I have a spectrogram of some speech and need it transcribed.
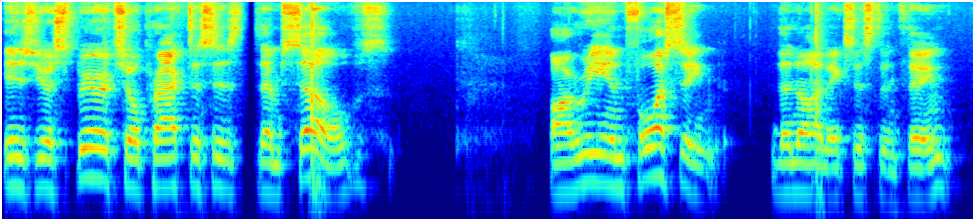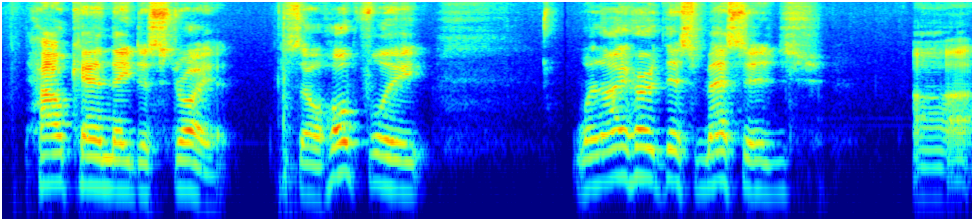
is your spiritual practices themselves are reinforcing the non existent thing. How can they destroy it? So, hopefully, when I heard this message, uh,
